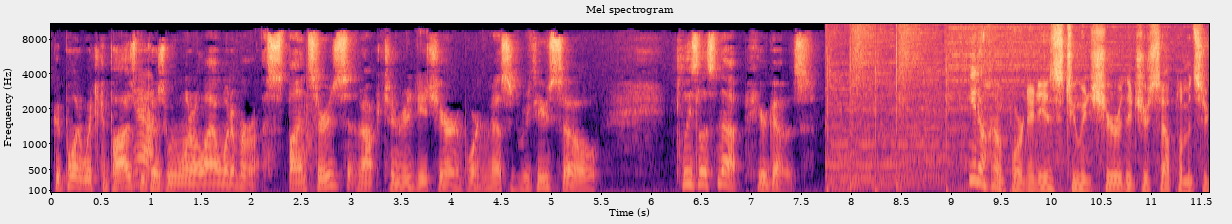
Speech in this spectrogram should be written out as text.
Good point at which to pause Yeah. because we want to allow one of our sponsors an opportunity to share an important message with you. So please listen up. Here goes. You know how important it is to ensure that your supplements are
